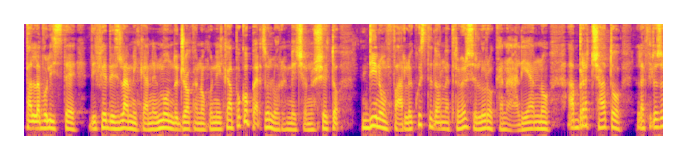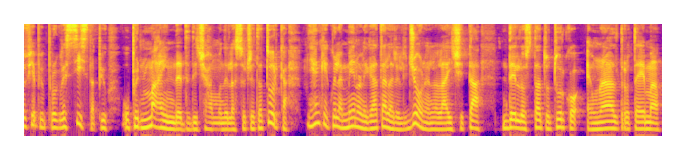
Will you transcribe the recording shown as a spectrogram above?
pallavoliste di fede islamica nel mondo giocano con il capo coperto, loro invece hanno scelto di non farlo e queste donne attraverso i loro canali hanno abbracciato la filosofia più progressista, più open-minded, diciamo, della società turca e anche quella meno legata alla religione, la laicità dello Stato turco è un altro tema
